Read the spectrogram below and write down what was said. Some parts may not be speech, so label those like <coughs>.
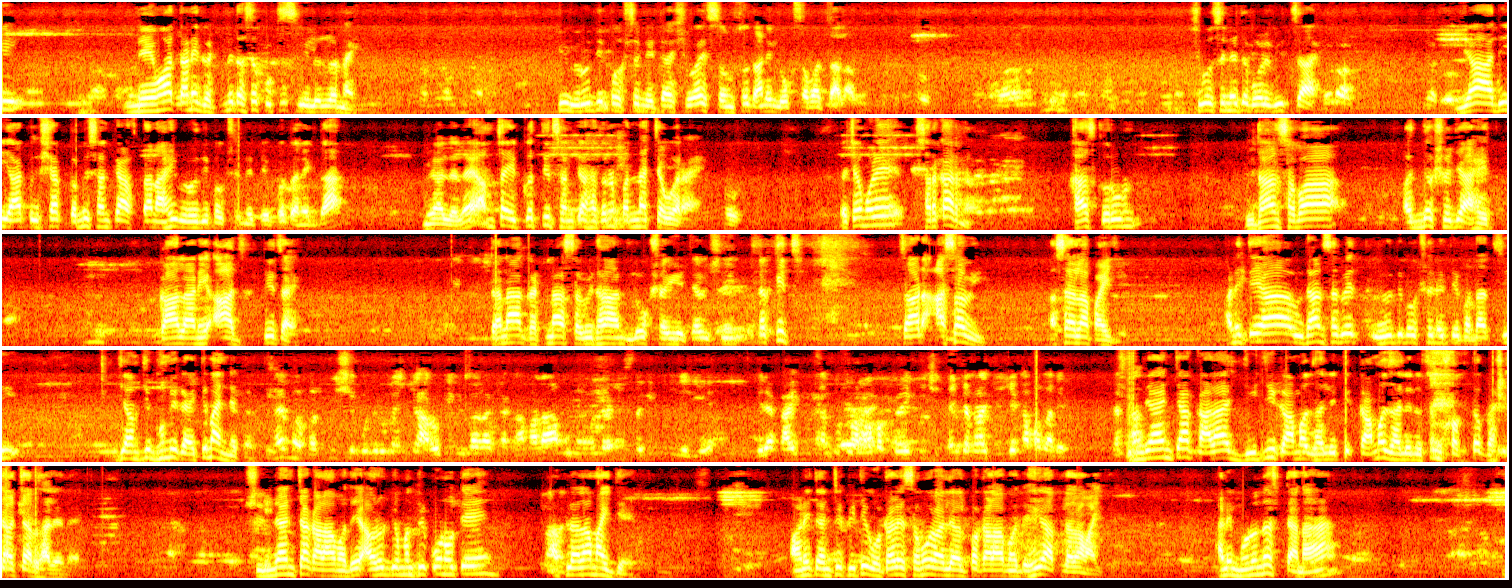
नियमात आणि घटनेत असं कुठेच लिहिलेलं नाही की विरोधी पक्ष नेत्याशिवाय संसद आणि लोकसभा चालावं. शिवसेनेचं बळ वीजचं आहे. याआधी यापेक्षा कमी संख्या असतानाही विरोधी पक्ष नेतेपद अनेकदा मिळालेलं आहे. आमचा एकत्रित संख्या साधारण पन्नासच्या वर आहे. त्याच्यामुळे सरकारनं खास करून विधानसभा अध्यक्ष जे आहेत काल आणि आज तेच आहे. त्यांना घटना संविधान लोकशाही याच्याविषयी नक्कीच चाड असावी असायला पाहिजे. आणि ते या विधानसभेत विरोधी पक्ष नेते पदाची जी आमची भूमिका आहे ती मान्य करते बत्तीसशे कोटी रुपयांच्या आरोग्य विभागाच्या कामाला मुख्यमंत्र्यांनी स्थगिती दिलेली आहे. गेल्या काही दिवसांपासून आपण बघतोय की शिंद्यांच्या काळात जी जे कामं झाले शिंद्यांच्या काळात जी जी कामं झाली ती कामं झाली नसून फक्त भ्रष्टाचार झालेला आहे. शिंद्यांच्या काळामध्ये आरोग्यमंत्री कोण होते? आपल्याला माहिती आहे. आणि त्यांचे किती घोटाळे समोर आले अल्पकाळामध्ये हे आपल्याला माहिती आहे. आणि म्हणूनच त्यांना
